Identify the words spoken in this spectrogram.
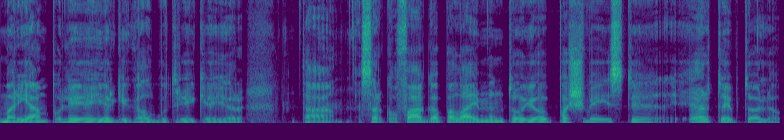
Marijampolėje irgi galbūt reikia ir tą sarkofagą palaimintojo pašveisti ir taip toliau.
